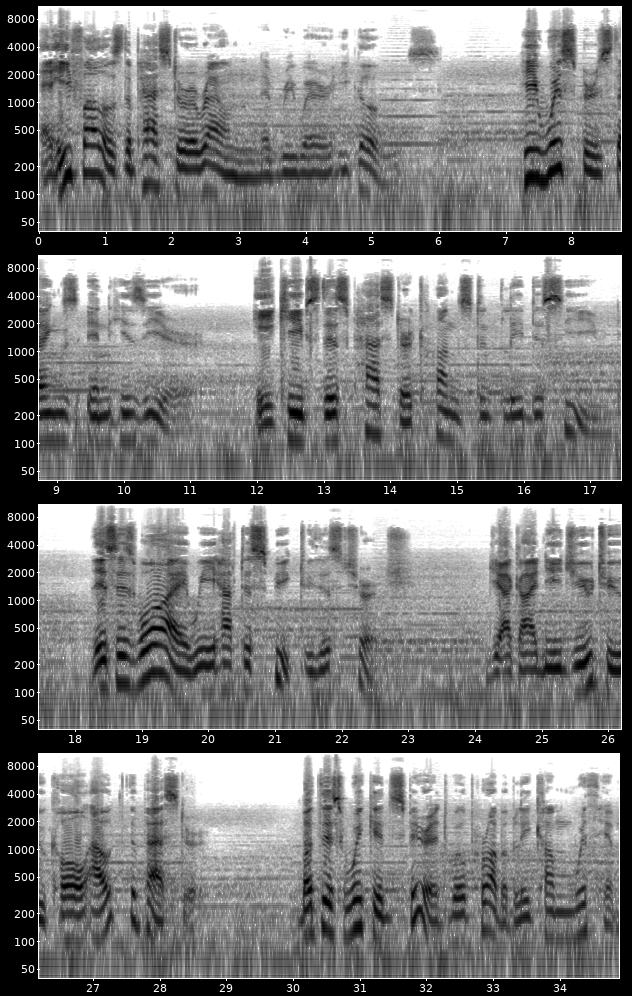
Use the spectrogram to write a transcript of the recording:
and he follows the pastor around everywhere he goes. He whispers things in his ear. He keeps this pastor constantly deceived. This is why we have to speak to this church. Jack, I need you to call out the pastor But this wicked spirit will probably come with him.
